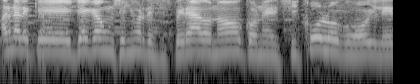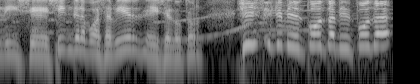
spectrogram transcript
Ándale, que llega un señor desesperado, ¿no? Con el psicólogo y le dice, ¿sí que le puedo servir? Le dice el doctor. Dice que mi esposa, mi esposa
